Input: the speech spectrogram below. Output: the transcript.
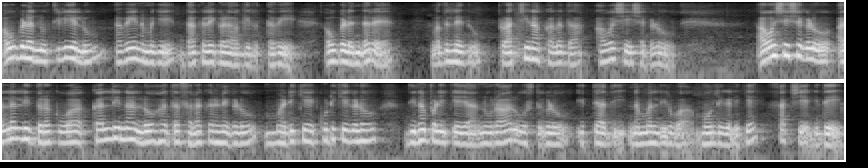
ಅವುಗಳನ್ನು ತಿಳಿಯಲು ಅವೇ ನಮಗೆ ದಾಖಲೆಗಳಾಗಿರುತ್ತವೆ. ಅವುಗಳೆಂದರೆ ಮೊದಲನೇದು ಪ್ರಾಚೀನ ಕಾಲದ ಅವಶೇಷಗಳು. ಅವಶೇಷಗಳು ಅಲ್ಲಲ್ಲಿ ದೊರಕುವ ಕಲ್ಲಿನ ಲೋಹದ ಸಲಕರಣೆಗಳು, ಮಡಿಕೆ ಕುಡಿಕೆಗಳು ದಿನಬಳಿಕೆಯ ನೂರಾರು ವಸ್ತುಗಳು ಇತ್ಯಾದಿ ನಮ್ಮಲ್ಲಿರುವ ಮೌಲ್ಯಗಳಿಗೆ ಸಾಕ್ಷಿಯಾಗಿದೆ.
